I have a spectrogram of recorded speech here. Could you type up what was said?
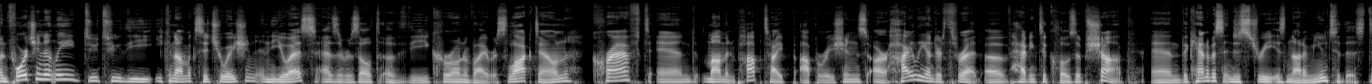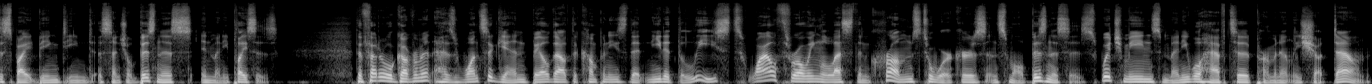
Unfortunately, due to the economic situation in the US as a result of the coronavirus lockdown, craft and mom and pop type operations are highly under threat of having to close up shop, and the cannabis industry is not immune to this despite being deemed essential business in many places. The federal government has once again bailed out the companies that need it the least while throwing less than crumbs to workers and small businesses, which means many will have to permanently shut down.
